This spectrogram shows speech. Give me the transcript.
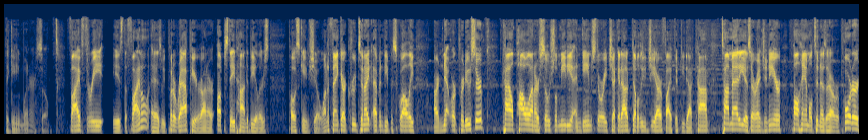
the game winner. So 5 3 is the final as we put a wrap here on our Upstate Honda Dealers post game show. I want to thank our crew tonight Evan DePasquale, our network producer. Kyle Powell on our social media and game story. Check it out, WGR550.com. Tom Addy is our engineer. Paul Hamilton is our reporter.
